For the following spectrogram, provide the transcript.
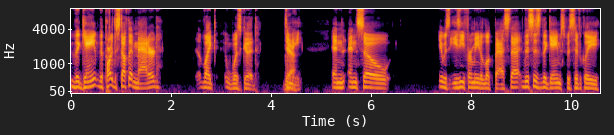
the game the part the stuff that mattered like was good to Yeah. me and and so it was easy for me to look past that this is the game specifically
